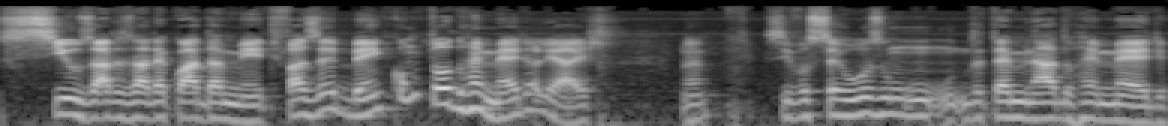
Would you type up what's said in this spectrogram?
se usadas adequadamente, fazer bem, como todo remédio, aliás. Né? Se você usa um determinado remédio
